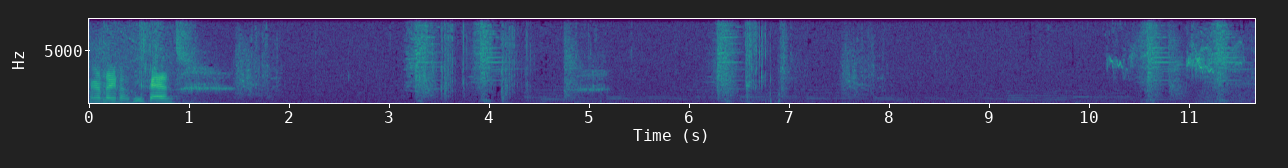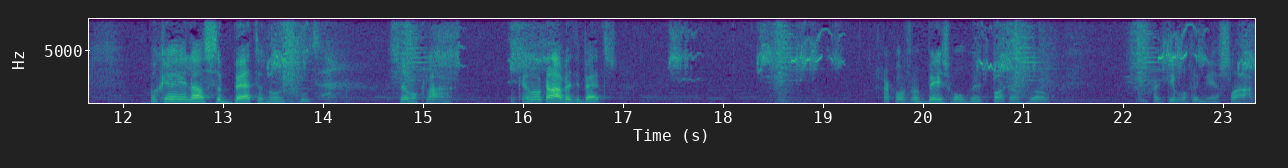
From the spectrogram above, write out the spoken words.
Nog defense. Oké, laatste bed en het goed. Is helemaal klaar. Ik ben helemaal klaar met die bed. Ik wel even een baseballbed pakken of zo. Ga ik die wel even meer slaan.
